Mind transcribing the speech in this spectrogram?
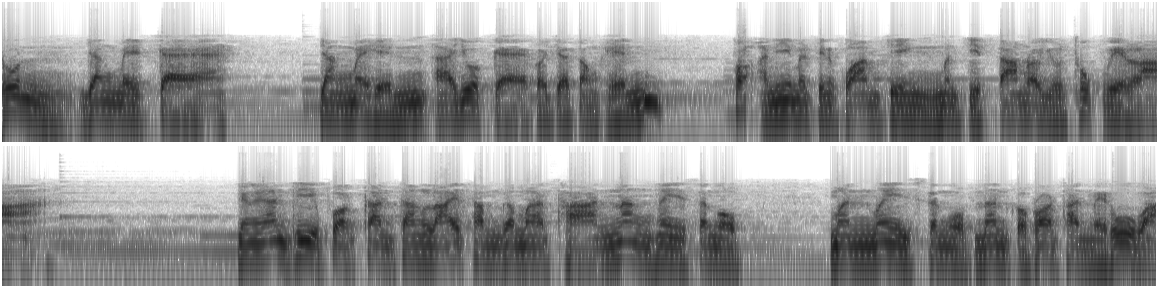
รุ่นยังไม่แก่ ยังไม่เห็นอายุแก่ก็จะต้องเห็น เพราะอันนี้มันเป็นความจริงมันจิตตามเราอยู่ทุกเวลาอย่างนั้นที่พวกท่านทั้งหลายทำกรรมาฐานนั่งให้สงบ มันไม่สงบนั่นก็เพราะท่านไม่รู้ว่า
